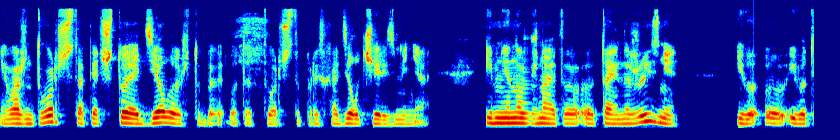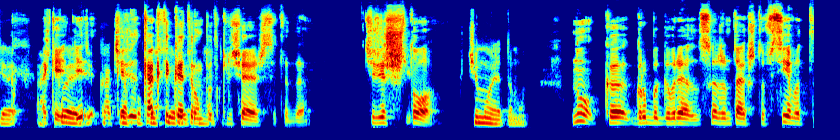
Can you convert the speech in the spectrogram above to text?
Мне важно творчество, опять, что я делаю, чтобы вот это творчество происходило через меня. И мне нужна эта э, тайна жизни. И, э, и вот я... А Окей, okay. я, как, через, я как ты к этому подключаешься тогда? Через что? К чему этому? Ну, к, грубо говоря, скажем так, что все вот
